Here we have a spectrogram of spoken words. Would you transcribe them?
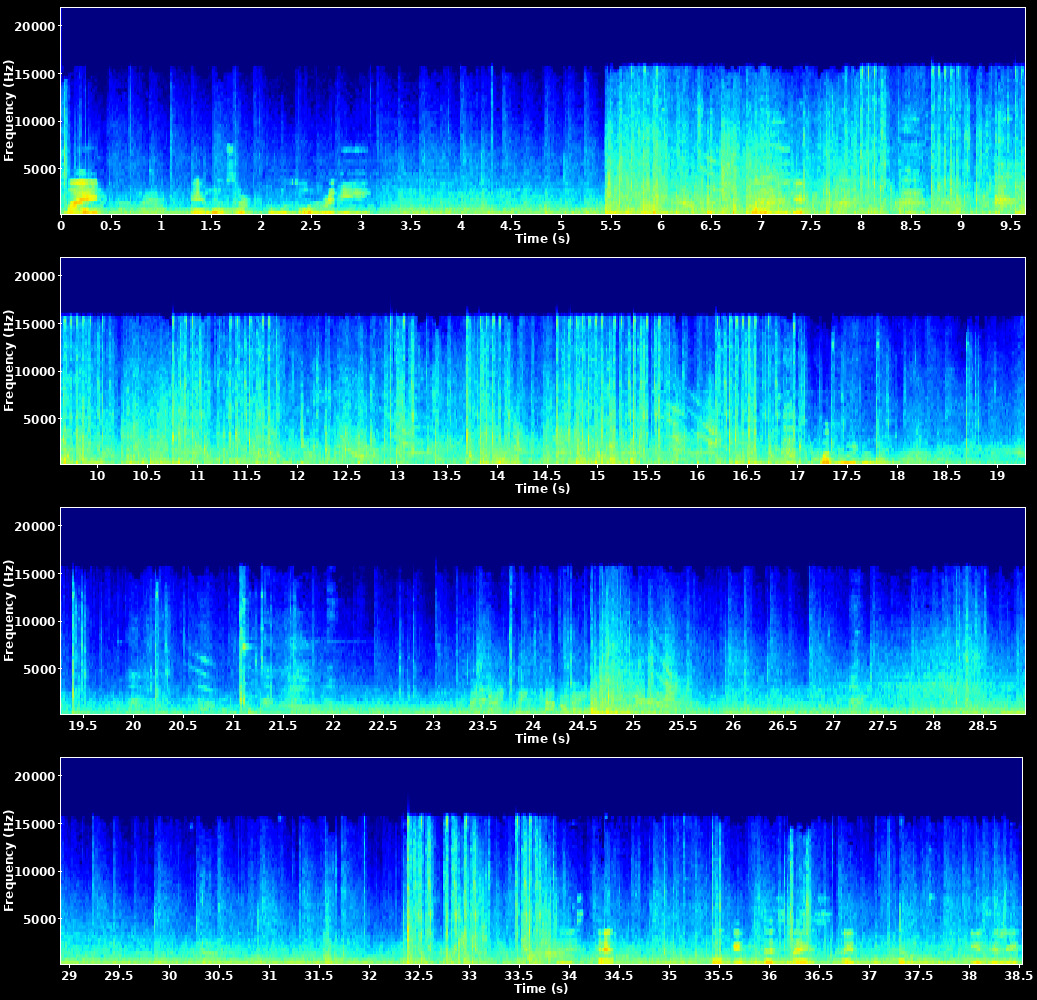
My ammos are full already. Oh shit. What do we do now? That's nice. I took them easily.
